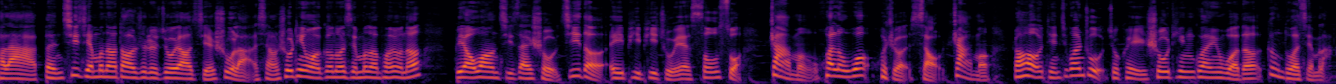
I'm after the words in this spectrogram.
好啦，本期节目呢到这里就要结束了。想收听我更多节目的朋友呢，不要忘记在手机的 APP 主页搜索“蚱蜢欢乐窝”或者“小蚱蜢”，然后点击关注就可以收听关于我的更多节目啦。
